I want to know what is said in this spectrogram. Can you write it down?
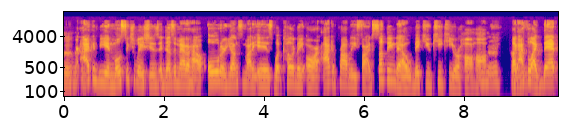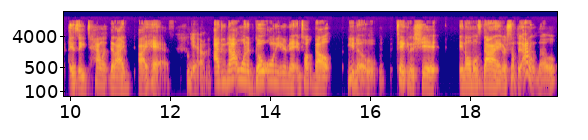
Mm-hmm. I can be in most situations. It doesn't matter how old or young somebody is, what color they are. I can probably find something that will make you kiki or ha ha. Mm-hmm. Like mm-hmm. I feel like that is a talent that I I have. Yeah. I do not want to go on the internet and talk about, you know, taking a shit and almost dying or something. I don't know.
